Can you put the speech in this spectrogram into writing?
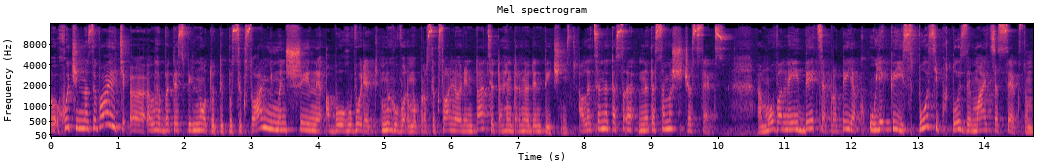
хоч і називають е, ЛГБТ-спільноту типу сексуальні меншини, або говорять, ми говоримо про сексуальну орієнтацію та гендерну ідентичність, але це не те, не те саме, що секс. Мова не йдеться про те, як у який спосіб хтось займається сексом.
